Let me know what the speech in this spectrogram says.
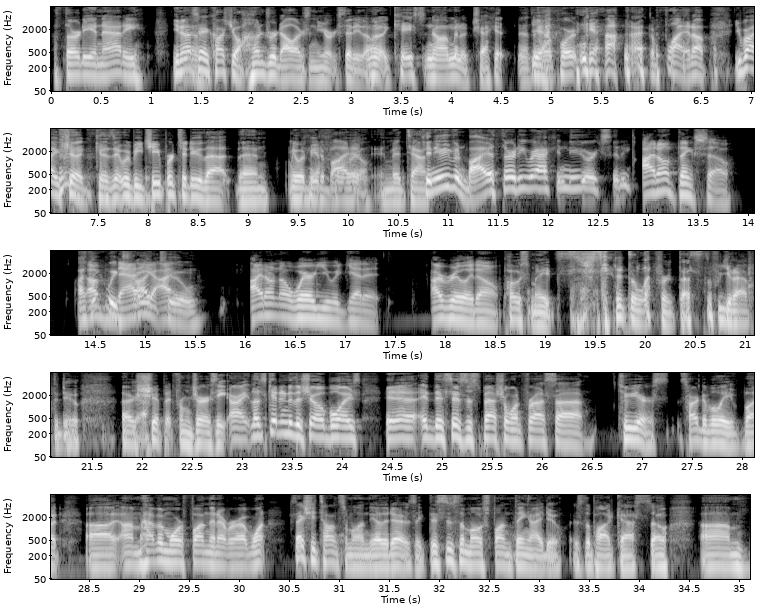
a thirty and natty. You know, it's going to cost you hundred dollars in New York City, though. I'm gonna case. No, I'm gonna check it at the yeah. airport. yeah, I have to fly it up. You probably should because it would be cheaper to do that than it would be Yeah, to buy it in Midtown. Can you even buy a 30 rack in New York City? I don't think so. I think Of we Natty, tried I- to. I don't know where you would get it. I really don't. Postmates, just get it delivered. That's what you'd have to do, or ship it from Jersey. All right, let's get into the show, boys. It, uh, it- this is a special one for us. Uh, two years. It's hard to believe, but uh, I'm having more fun than ever. I want. I was actually telling someone the other day. I was like, "This is the most fun thing I do is the podcast." So, um,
